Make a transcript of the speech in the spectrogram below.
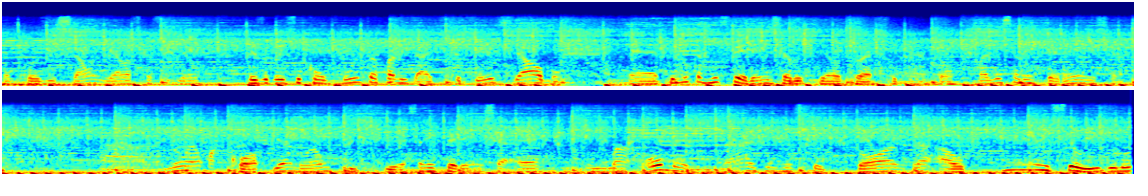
composição e elas conseguiram resolver isso com muita qualidade, porque esse álbum é, tem muita referência do que é o thrash metal, mas essa referência ah, não é uma cópia, não é um clichê, essa referência é uma homenagem respeitosa ao que o seu ídolo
